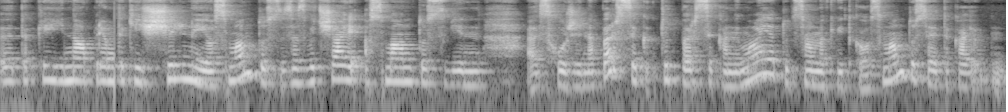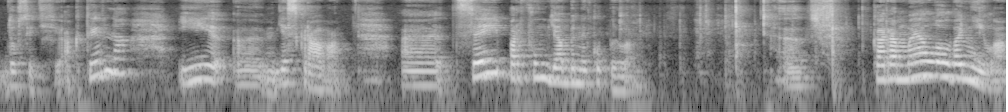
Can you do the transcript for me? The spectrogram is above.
е, такий напрям, такий щільний османтус. Зазвичай османтус він е, схожий на персик. Тут персика немає, тут саме квітка османтуса, така досить активна і е, яскрава. Цей парфум я би не купила. Карамело ваніла.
